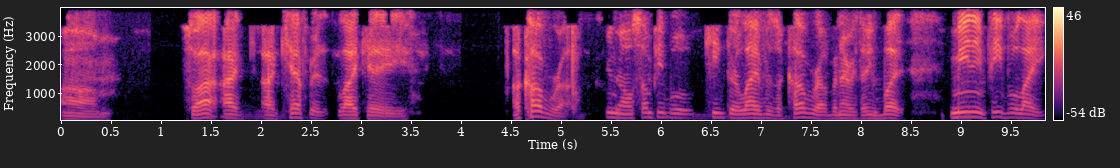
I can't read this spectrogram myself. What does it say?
Um, so I, I I kept it like a a cover up. You know, some people keep their life as a cover up and everything, but meaning people like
